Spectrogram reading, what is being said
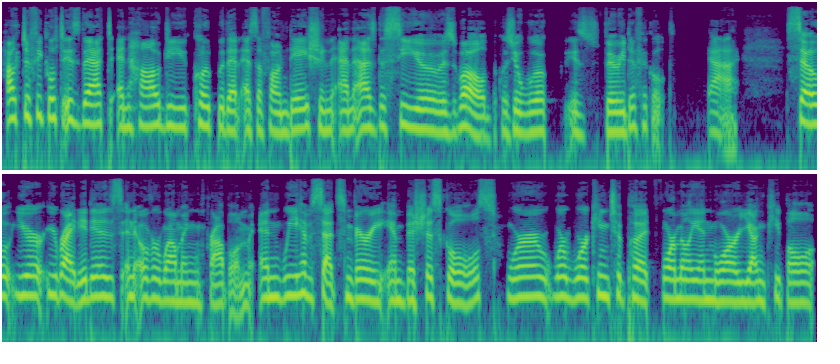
How difficult is that? And how do you cope with that as a foundation and as the CEO as well? Because your work is very difficult. Yeah. So you're you're right. It is an overwhelming problem, and we have set some very ambitious goals. We're we're working to put four million more young people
